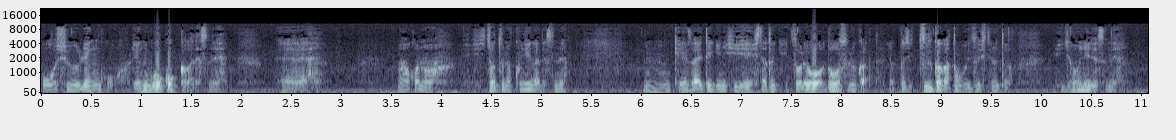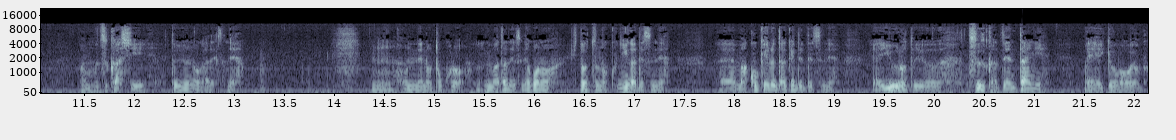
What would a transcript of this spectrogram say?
欧州連合、連合国家がですね、えー、まあこの一つの国がですね、うん、経済的に疲弊したとき、それをどうするか、やっぱり通貨が統一してると、非常にですね、まあ、難しいというのがですね、うん、本音のところ。またですね、この一つの国がですね、え、まあ、こけるだけでですね、ユーロという通貨全体に影響が及ぶ。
